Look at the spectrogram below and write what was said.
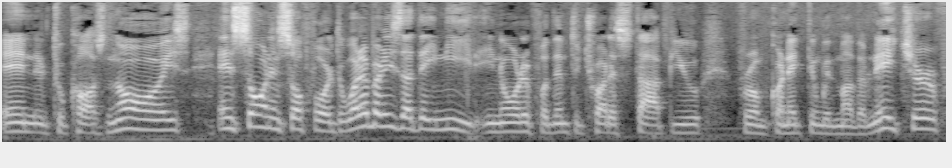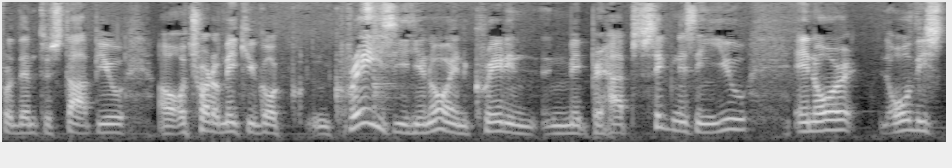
and to cause noise, and so on and so forth. Whatever it is that they need in order for them to try to stop you from connecting with Mother Nature, for them to stop you uh, or try to make you go crazy, you know, and creating perhaps sickness in you, and or all these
